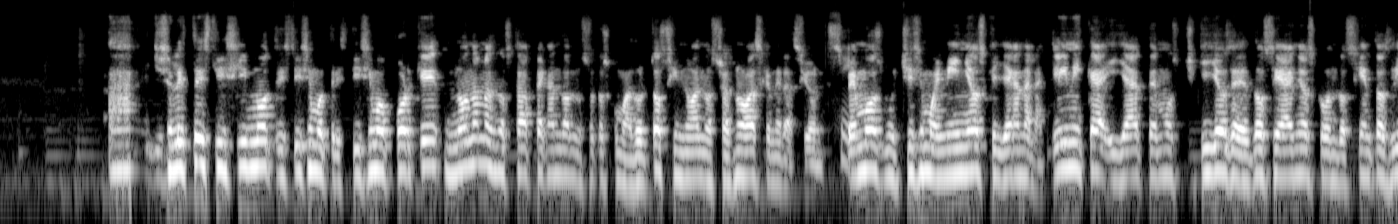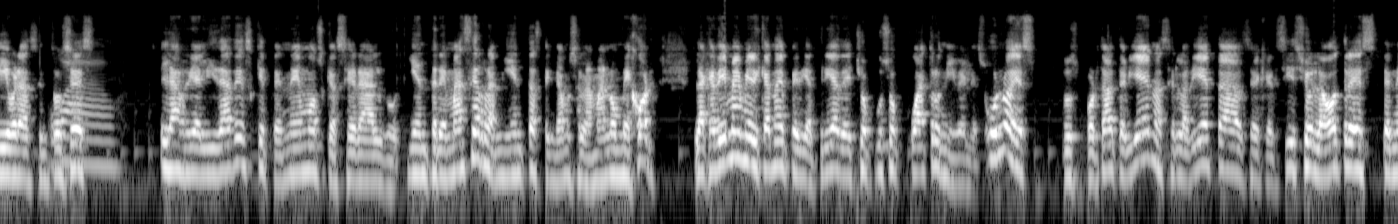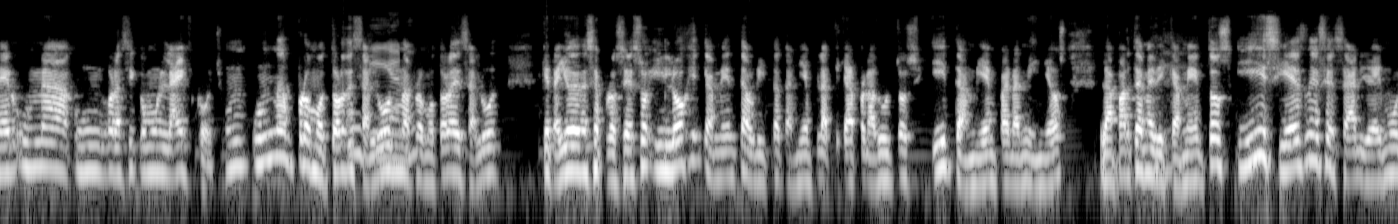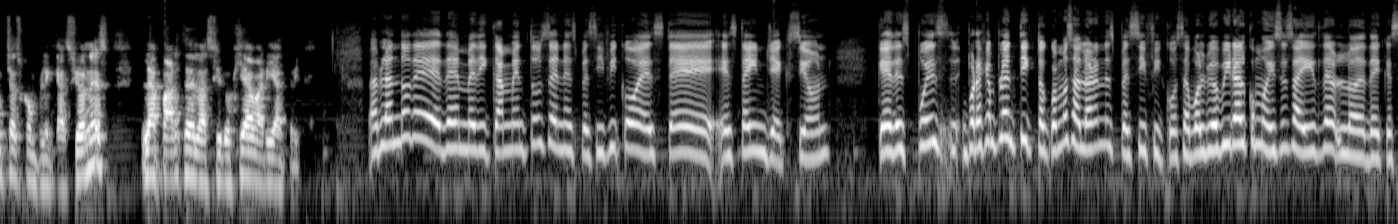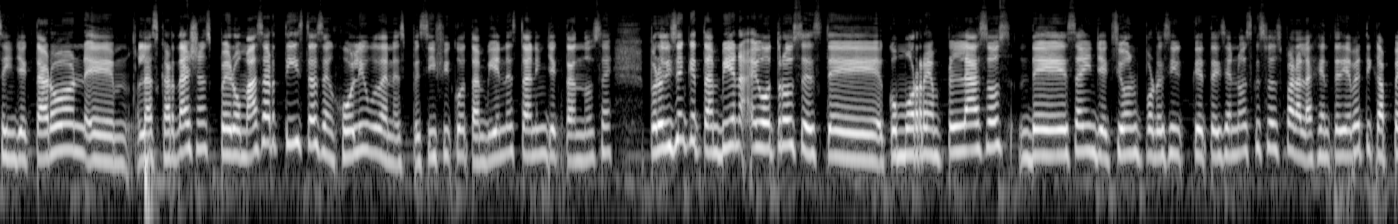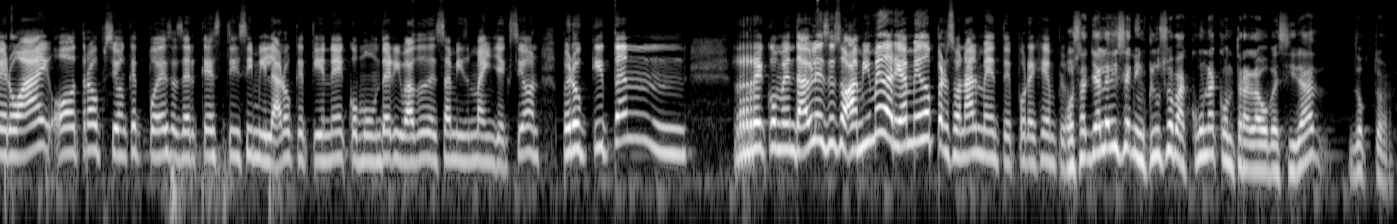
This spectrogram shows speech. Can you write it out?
Ah, Giselle, es tristísimo, tristísimo, tristísimo, porque no nada más nos está pegando a nosotros como adultos, sino a nuestras nuevas generaciones. Sí. Vemos muchísimo en niños que llegan a la clínica y ya tenemos chiquillos de 12 años con 200 libras. Entonces, Wow. la realidad es que tenemos que hacer algo y entre más herramientas tengamos a la mano, mejor. La Academia Americana de Pediatría, de hecho, puso cuatro niveles. Uno es, pues, portarte bien, hacer la dieta, hacer ejercicio. La otra es tener una, un, ahora sí como un life coach, un, un promotor de Un salud, una promotora de salud que te ayude en ese proceso y lógicamente ahorita también platicar para adultos y también para niños la parte de medicamentos y si es necesario, hay muchas complicaciones, la parte de la cirugía bariátrica. Hablando de, de medicamentos en específico, este, esta inyección que después, por ejemplo en TikTok, vamos a hablar en específico, se volvió viral como dices ahí de lo de que se inyectaron em, las Kardashians, pero más artistas en Hollywood en específico también están inyectándose, pero dicen que también hay otros este como reemplazos de esa inyección, por decir que te dicen, no es que eso es para la gente diabética, pero hay otra opción que puedes hacer que es similar o que tiene como un derivado de esa misma inyección, pero qué tan recomendable es eso. A mí me daría miedo personalmente, por ejemplo. O sea, ya le dicen incluso vacuna contra la obesidad, doctor.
